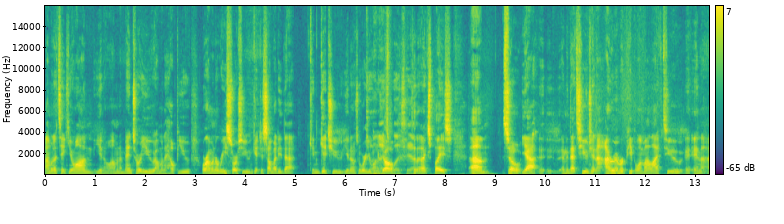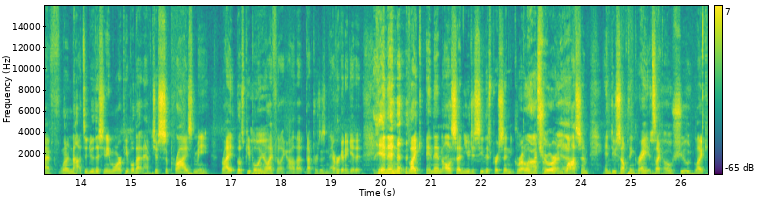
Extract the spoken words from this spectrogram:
I'm going to take you on. You know, I'm going to mentor you. I'm going to help you, or I'm going to resource you and get to somebody that can get you, you know, to where you want to go place, yeah. to the next place. Um, so yeah, I mean that's huge, and I remember people in my life too, and I've learned not to do this anymore. People that have just surprised me, right? Those people in your life, you're like, oh, that, that person's never gonna get it, and then like, and then all of a sudden you just see this person grow and mature and yeah. blossom and do something great. It's like, oh shoot, like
